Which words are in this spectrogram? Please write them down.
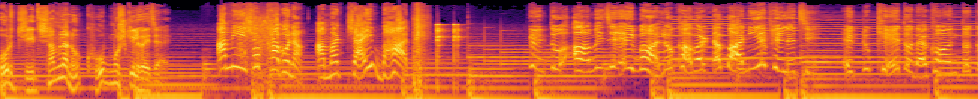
ওর জেদ সামলানো খুব মুশকিল হয়ে যায়। আমি এসব খাব না আমার চাই ভাত। কিন্তু আমি যে এই ভালো খাবারটা বানিয়ে ফেলেছি একটু খেয়ে তো দেখো অন্তত।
